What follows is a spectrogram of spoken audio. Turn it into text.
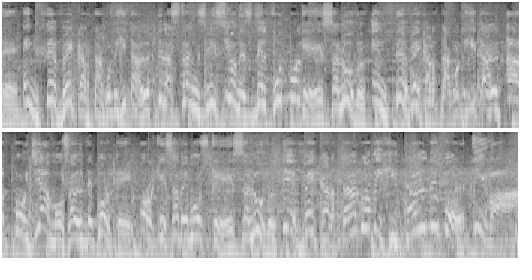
En TV Cartago Digital de las transmisiones del fútbol que es salud. En TV Cartago Digital apoyamos al deporte porque sabemos que es salud. TV Cartago Digital Deportiva.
